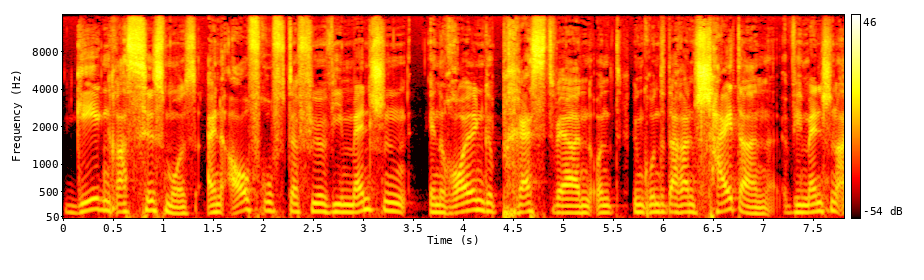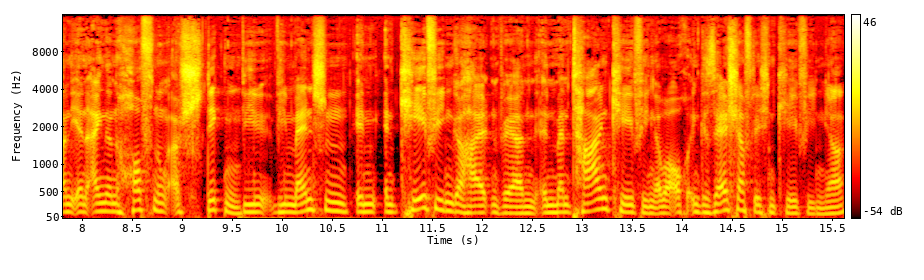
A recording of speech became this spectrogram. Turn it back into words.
gegen Rassismus, ein Aufruf dafür, wie Menschen in Rollen gepresst werden und im Grunde daran scheitern, wie Menschen an ihren eigenen Hoffnungen ersticken, wie, wie Menschen in, in Käfigen gehalten werden, in mentalen Käfigen, aber auch in gesellschaftlichen Käfigen, ja.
